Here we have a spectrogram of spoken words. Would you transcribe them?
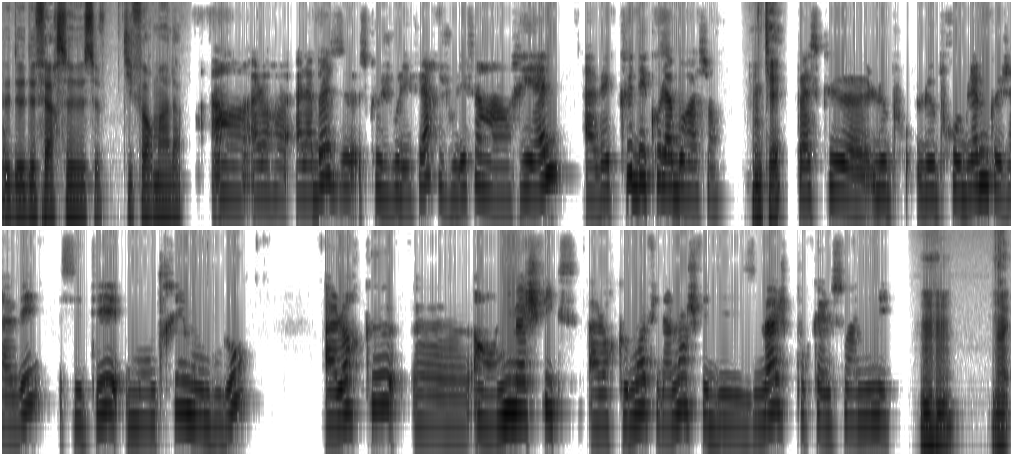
de, de, faire ce, ce petit format là Alors à la base, ce que je voulais faire, je voulais faire un réel avec que des collaborations. Parce que euh, le, le problème que j'avais, c'était montrer mon boulot alors que euh, en image fixe, alors que moi finalement je fais des images pour qu'elles soient animées. Mmh ouais.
